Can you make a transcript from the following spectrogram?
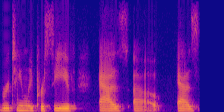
routinely perceive as uh, as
